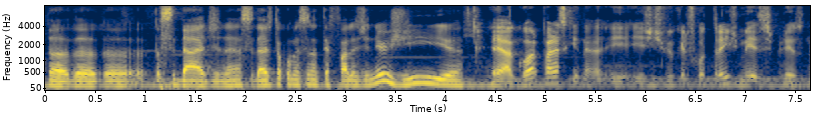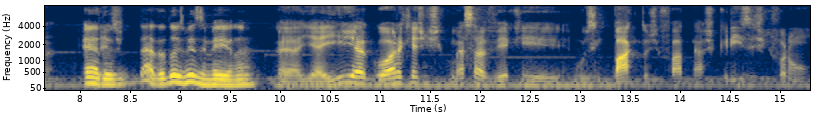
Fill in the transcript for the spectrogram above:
da, da, da, da, cidade, né? A cidade está começando a ter falhas de energia. É, agora parece que. Né, e, e, a gente viu que ele ficou três meses preso, né? É, dois, é, dá dois meses e meio, né? É, e aí agora que a gente começa a ver que os impactos, de fato, né, as crises que foram,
